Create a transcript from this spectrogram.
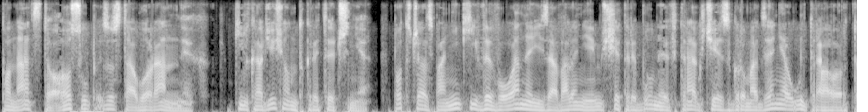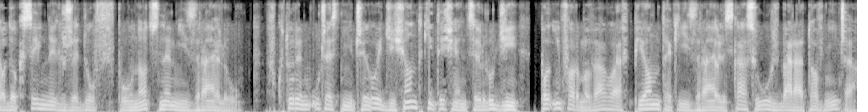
Ponad 100 osób zostało rannych, kilkadziesiąt krytycznie, podczas paniki wywołanej zawaleniem się trybuny w trakcie zgromadzenia ultraortodoksyjnych Żydów w północnym Izraelu, w którym uczestniczyły dziesiątki tysięcy ludzi, poinformowała w piątek izraelska służba ratownicza.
